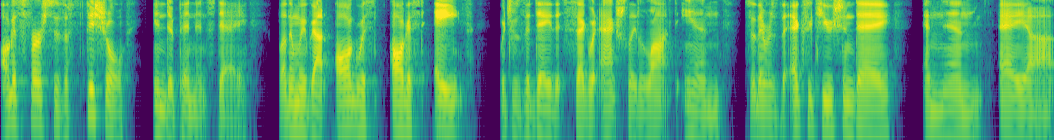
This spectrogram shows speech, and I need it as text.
August 1st is official Independence Day. But then we've got August August 8th, which was the day that SegWit actually locked in. So there was the execution day and then a uh,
